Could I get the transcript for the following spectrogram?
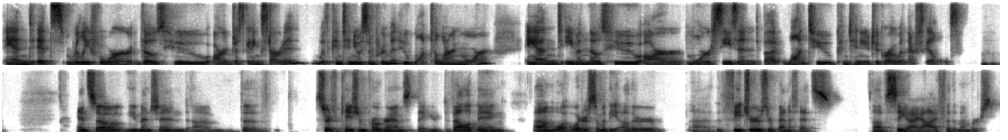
And it's really for those who are just getting started with continuous improvement, who want to learn more, and even those who are more seasoned but want to continue to grow in their skills. Mm-hmm. And so you mentioned um, the certification programs that you're developing. Um, what, what are some of the other uh, features or benefits of CII for the members?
